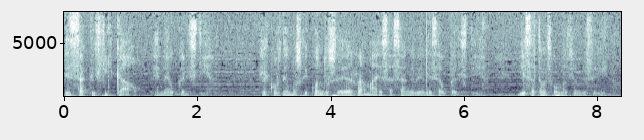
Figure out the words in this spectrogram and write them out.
es sacrificado en la Eucaristía. Recordemos que cuando se derrama esa sangre en esa Eucaristía y esa transformación de ese vino,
